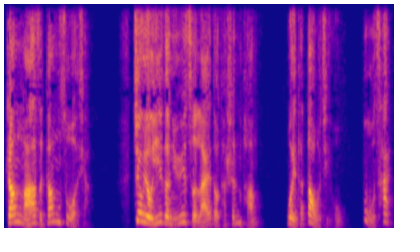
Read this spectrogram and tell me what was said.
张麻子刚坐下，就有一个女子来到他身旁，为他倒酒布菜。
